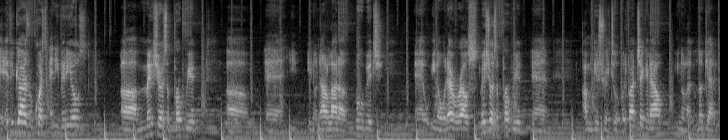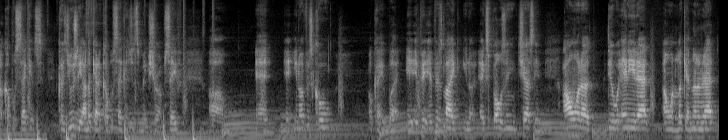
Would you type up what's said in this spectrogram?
if you guys request any videos, uh, make sure it's appropriate um, and you, you, know not a lot of boobage and you know whatever else. Make sure it's appropriate, and I'm gonna get straight to it. But if I check it out, you know, like look at it a couple seconds, because usually I look at a couple seconds just to make sure I'm safe. Um, and it, you know, if it's cool, okay. But if it, if it's like you know exposing chest, it, I don't want to deal with any of that. I don't want to look at none of that.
